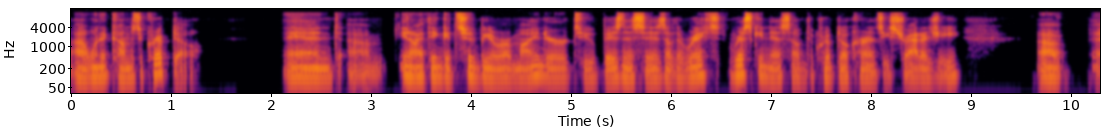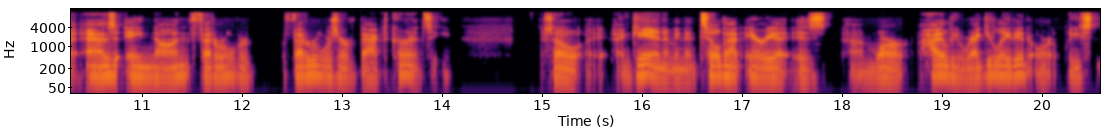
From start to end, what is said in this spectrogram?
uh, when it comes to crypto. And, um, you know, I think it should be a reminder to businesses of the risk, riskiness of the cryptocurrency strategy, uh, as a non-federal Federal Reserve backed currency. So again, I mean, until that area is uh, more highly regulated, or at least,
